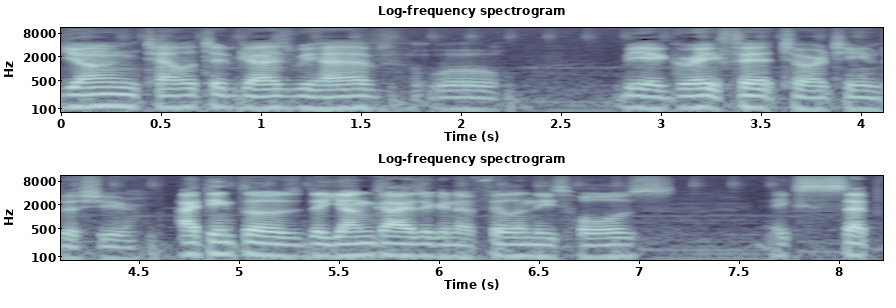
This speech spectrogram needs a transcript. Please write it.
young, talented guys we have will be a great fit to our team this year. I think those the young guys are gonna fill in these holes, except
